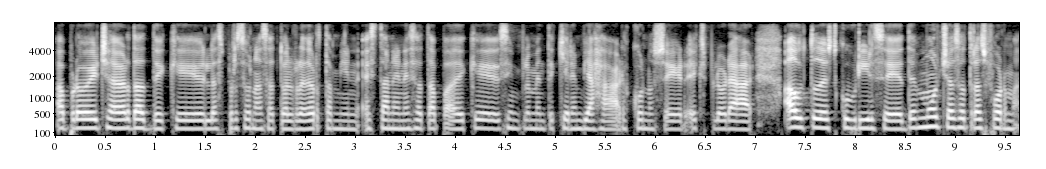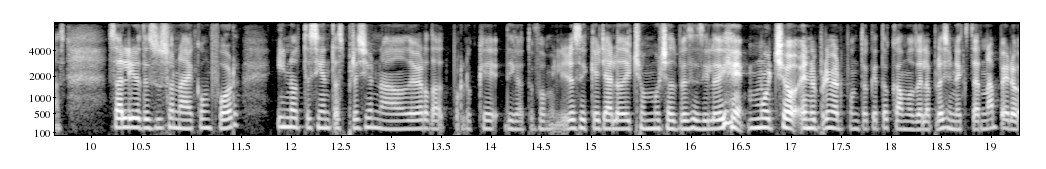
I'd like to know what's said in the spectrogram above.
aprovecha de verdad de que las personas a tu alrededor también están en esa etapa de que simplemente quieren viajar, conocer, explorar, autodescubrirse de muchas otras formas, salir de su zona de confort y no te sientas presionado de verdad por lo que diga tu familia. Yo sé que ya lo he dicho muchas veces y lo dije mucho en el primer punto que tocamos de la presión externa, pero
